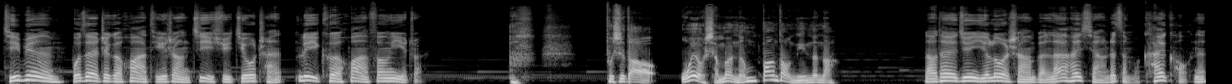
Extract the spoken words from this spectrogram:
即便不在这个话题上继续纠缠，立刻话锋一转：“不知道我有什么能帮到您的呢？”老太君一路上本来还想着怎么开口呢，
